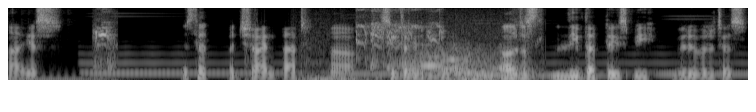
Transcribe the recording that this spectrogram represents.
ah yes is that a giant bat? Ah, it seems like a hidden door. I'll just leave that place be, wherever it is.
